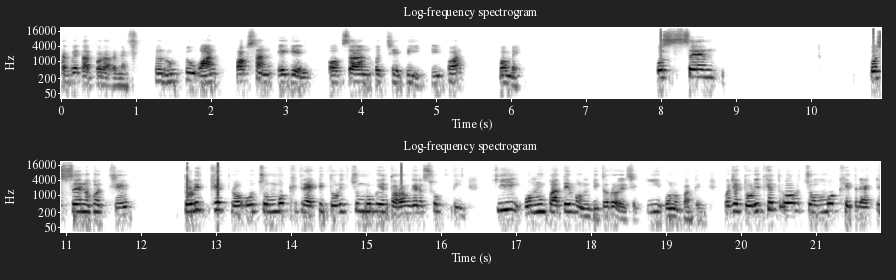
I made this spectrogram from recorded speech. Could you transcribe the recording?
থাকবে, তারপর আর এম এস তো root two one option again option হচ্ছে B B for Bombay question question হচ্ছে, তড়িৎ ক্ষেত্র ও চৌম্বক ক্ষেত্রে একটি তড়িৎ চুম্বকীয় তরঙ্গের শক্তি কি অনুপাতে বন্টিত রয়েছে? কি অনুপাতে? বলছে তড়িৎ ক্ষেত্র ও চৌম্বক ক্ষেত্রে একটি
